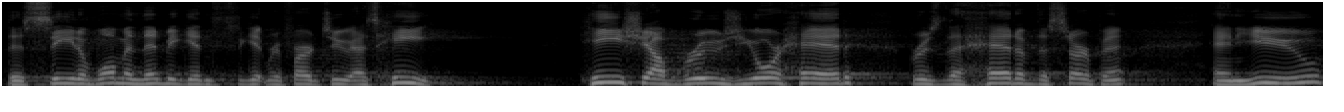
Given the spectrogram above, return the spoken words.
The seed of woman then begins to get referred to as he. He shall bruise your head, bruise the head of the serpent, and you,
